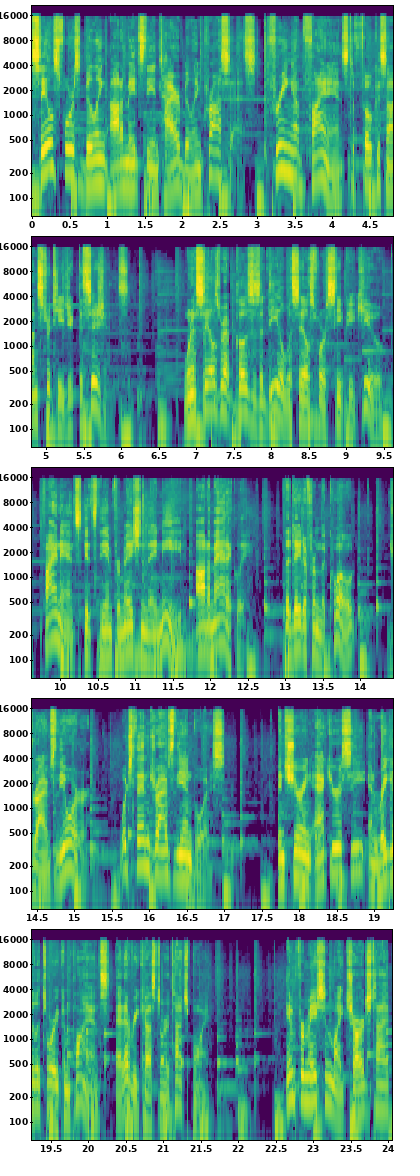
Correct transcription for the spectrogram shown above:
Salesforce Billing automates the entire billing process, freeing up finance to focus on strategic decisions. When a sales rep closes a deal with Salesforce CPQ, finance gets the information they need automatically. The data from the quote drives the order, which then drives the invoice, ensuring accuracy and regulatory compliance at every customer touchpoint. Information like charge type,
